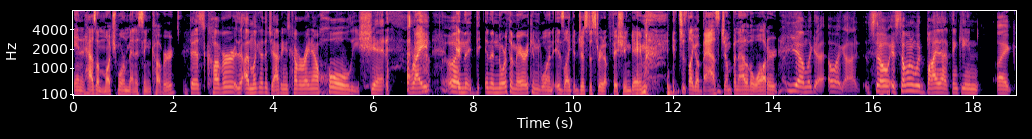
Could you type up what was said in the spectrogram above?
and it has a much more menacing cover. this cover. I'm looking at the Japanese cover right now. Holy shit! right? Like, and the, the and the North American one is like just a straight up fishing game. it's just like a bass jumping out of the water. yeah, I'm like. Oh my god! So if someone would buy that, thinking like,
